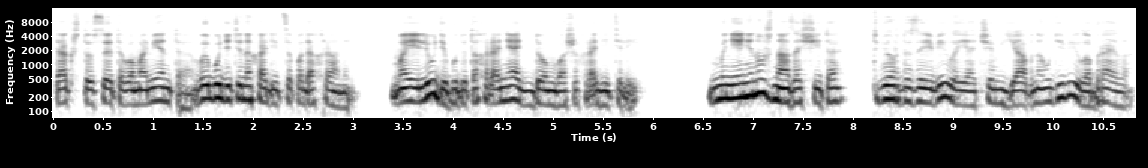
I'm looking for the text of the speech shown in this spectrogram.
Так что с этого момента вы будете находиться под охраной. Мои люди будут охранять дом ваших родителей. Мне не нужна защита, твердо заявила я, чем явно удивила Брайла.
